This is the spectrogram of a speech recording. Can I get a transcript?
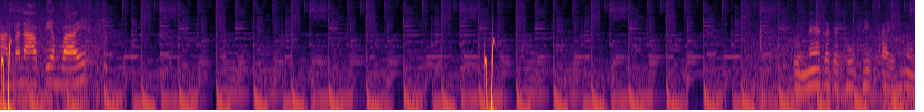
ปั่นมะนาวเตรียมไว้ ส่วนแม่ก็จะทุบพริกใส่ให้หนู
